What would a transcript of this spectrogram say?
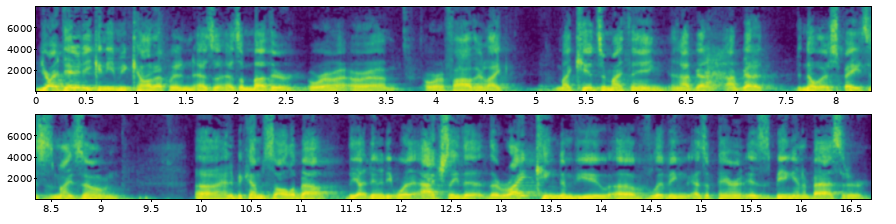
your identity can even be caught up in as a, as a mother or a, or a, or a father. Like my kids are my thing, and I've got I've got to know their space. This is my zone, uh, and it becomes all about the identity. Where actually the the right kingdom view of living as a parent is being an ambassador.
